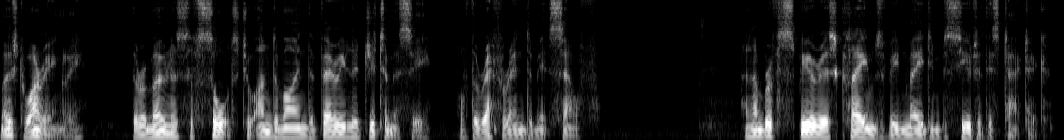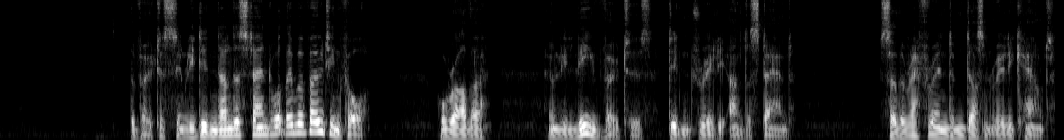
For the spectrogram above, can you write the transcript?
Most worryingly, the Remoaners have sought to undermine the very legitimacy of the referendum itself. A number of spurious claims have been made in pursuit of this tactic. The voters simply didn't understand what they were voting for. Or rather, only Leave voters didn't really understand. So the referendum doesn't really count.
